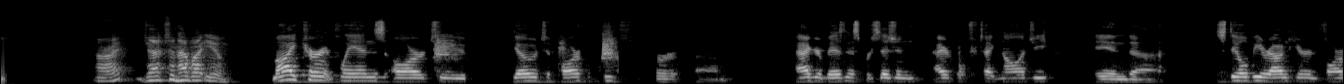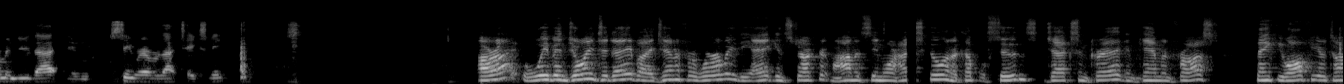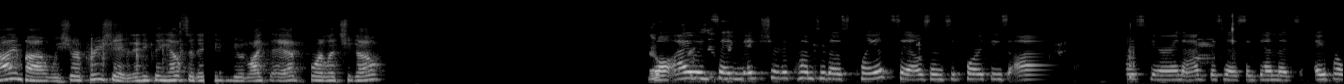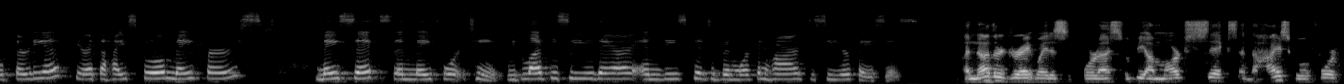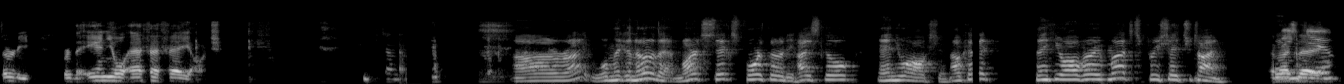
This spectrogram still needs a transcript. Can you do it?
All right. Jackson, how about you? My current plans are to go to Parkland for um, agribusiness, precision agriculture technology, and uh, still be around here and farm and do that and see wherever that takes me. All right. Well, we've been joined today by Jennifer Worley, the ag instructor at Mahomet Seymour High School, and a couple students, Jackson Craig and Cameron Frost. Thank you all for your time. Uh, we sure appreciate it. Anything else that you would like to add before I let you go? Nope. Well, I would say make sure to come to those plant sales and support these here in ag business. Again, that's April 30th here at the high school, May 1st, May 6th, and May 14th. We'd love to see you there. And these kids have been working hard to see your faces. Another great way to support us would be on March 6th at the high school at 4.30 for the annual FFA auction. All right, we'll make a note of that. March 6th, 4.30, high school annual auction. Okay, thank you all very much. Appreciate your time. Have a nice day. You.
